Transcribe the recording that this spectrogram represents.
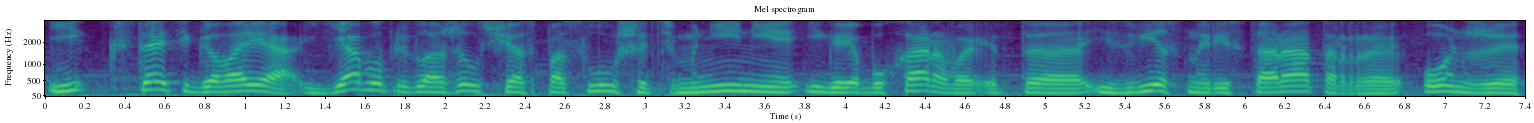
И, кстати говоря, я бы предложил сейчас послушать мнение Игоря Бухарова, это известный ресторатор, он же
